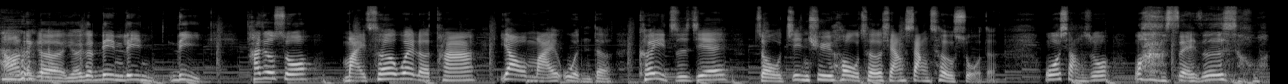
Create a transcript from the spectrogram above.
然后那个有一个令令丽，他就说。买车为了他要买稳的，可以直接走进去后车厢上厕所的。我想说，哇塞，这是什么？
